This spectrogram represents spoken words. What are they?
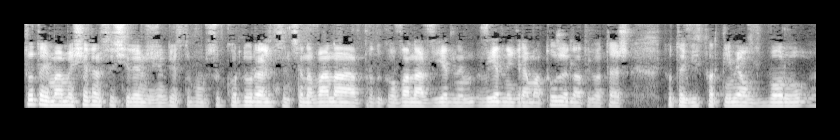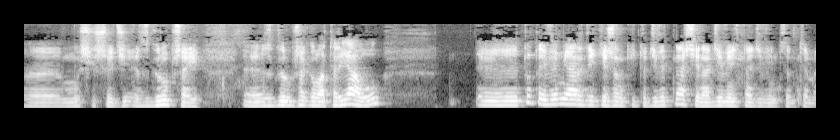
Tutaj mamy 770, jest to po prostu kordura licencjonowana, produkowana w, jednym, w jednej gramaturze, dlatego też tutaj Wisport nie miał wyboru, y, musi szyć z, grubszej, y, z grubszego materiału. Y, tutaj wymiary tej kieszonki to 19 na 9 na 9 cm.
